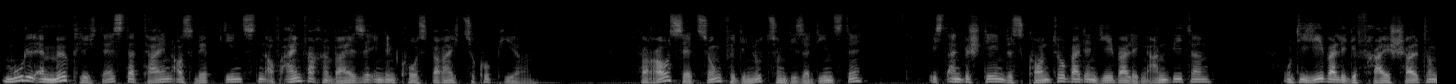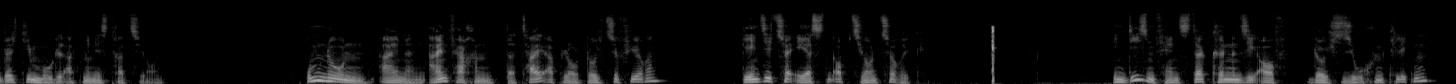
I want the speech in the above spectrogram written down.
Moodle ermöglicht es, Dateien aus Webdiensten auf einfache Weise in den Kursbereich zu kopieren. Voraussetzung für die Nutzung dieser Dienste ist ein bestehendes Konto bei den jeweiligen Anbietern und die jeweilige Freischaltung durch die Moodle-Administration. Um nun einen einfachen Dateiupload durchzuführen, gehen Sie zur ersten Option zurück. In diesem Fenster können Sie auf Durchsuchen klicken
